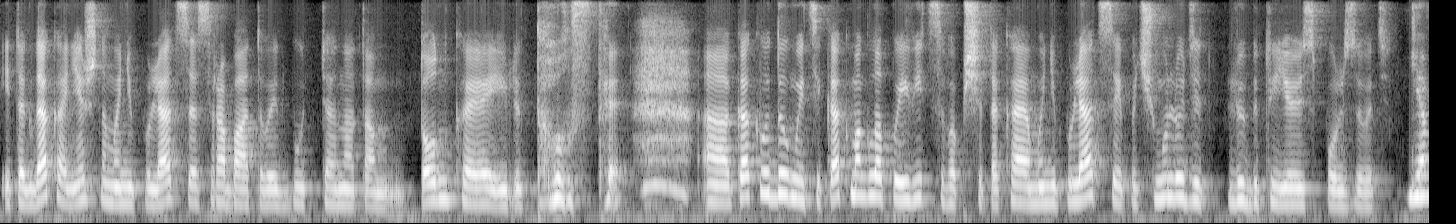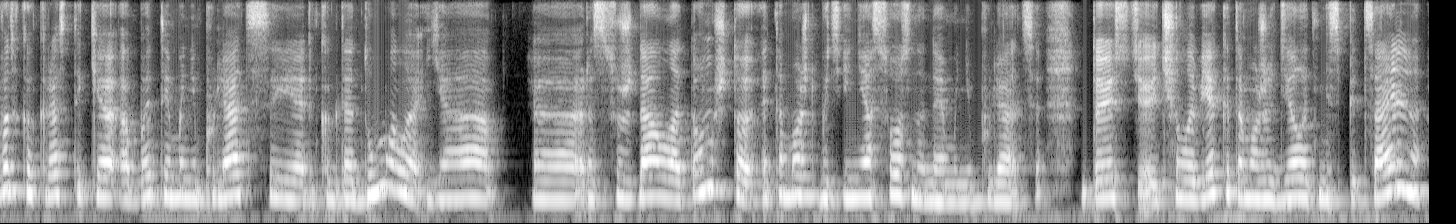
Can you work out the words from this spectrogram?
И тогда, конечно, манипуляция срабатывает, будь она там тонкая или толстая. А, как вы думаете, как могла появиться вообще такая манипуляция и почему люди любят ее использовать? Я вот как раз-таки об этой манипуляции, когда думала, я рассуждала о том, что это может быть и неосознанная манипуляция. То есть э, человек это может делать не специально,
